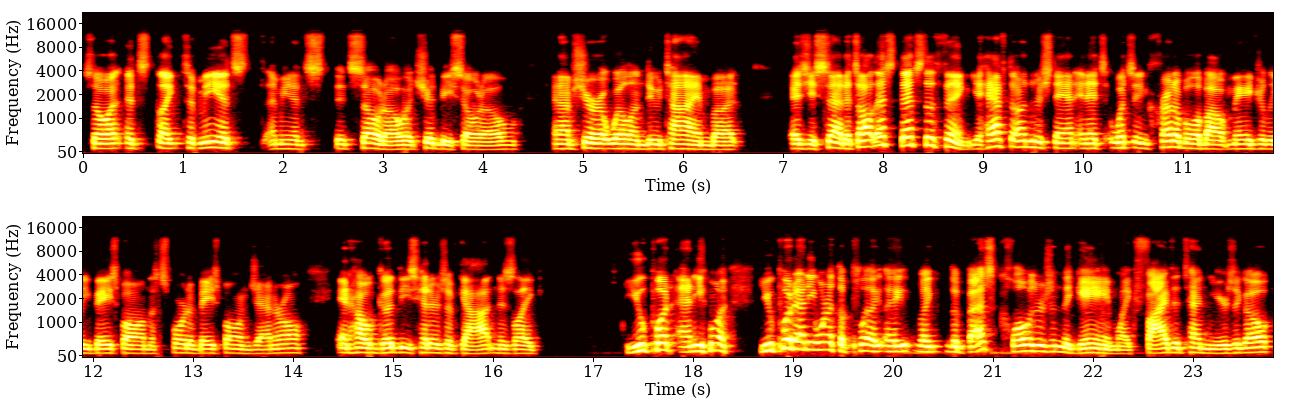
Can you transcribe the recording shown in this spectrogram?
So uh, it's like to me, it's I mean, it's it's Soto. It should be Soto, and I'm sure it will in due time. But as you said, it's all that's that's the thing you have to understand, and it's what's incredible about Major League Baseball and the sport of baseball in general, and how good these hitters have gotten is like you put anyone you put anyone at the play like the best closers in the game like five to ten years ago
